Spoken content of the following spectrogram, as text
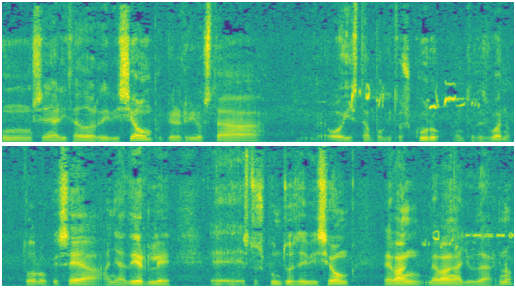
un señalizador de visión porque el río está hoy está un poquito oscuro, entonces bueno, todo lo que sea añadirle eh, estos puntos de visión me van, me van a ayudar, ¿no?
